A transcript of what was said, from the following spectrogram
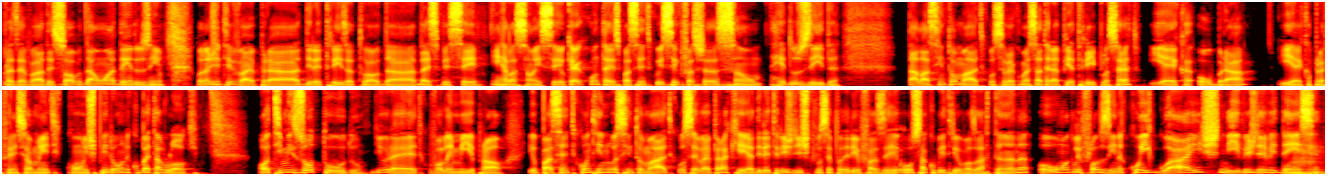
preservada e só dar um adendozinho. Quando a gente vai para a diretriz atual da, da SBC em relação à IC, o que, é que acontece? O paciente com IC reduzida tá lá sintomático, você vai começar a terapia tripla, certo? IECA ou BRA, IECA preferencialmente, com espirona e com beta-block. Otimizou tudo, diurético, volemia, para e o paciente continua sintomático, você vai para quê? A diretriz diz que você poderia fazer ou sacubitril valsartana ou uma gliflozina com iguais níveis de evidência. Uhum.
